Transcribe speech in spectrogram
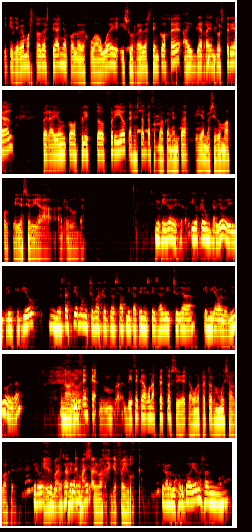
y que llevemos todo este año con lo de Huawei y sus redes 5G, hay guerra industrial, pero hay un conflicto frío que se está empezando a calentar. Y ya no sigo más porque ya sería redundar. Es lo que iba a, iba a preguntar yo. En principio, no estás pidiendo mucho más que otras aplicaciones que se han dicho ya que miraban lo mismo, ¿verdad? No, no, Dicen que, dice que algún aspecto sí, ¿eh? que algún aspecto es muy salvaje. Pero que es que bastante más salvaje que Facebook. pero a lo mejor todavía nos han, no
